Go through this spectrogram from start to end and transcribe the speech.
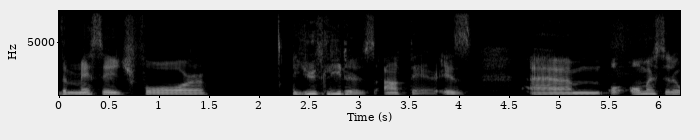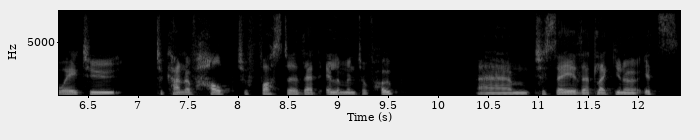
the message for youth leaders out there is um, almost in a way to to kind of help to foster that element of hope um, to say that like you know it's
